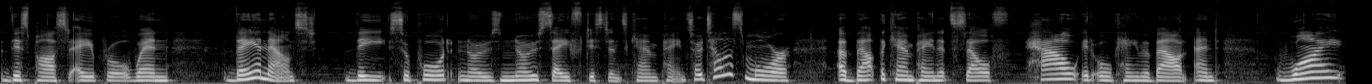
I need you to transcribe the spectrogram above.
this past April when they announced the Support Knows No Safe Distance campaign. So tell us more about the campaign itself, how it all came about, and why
